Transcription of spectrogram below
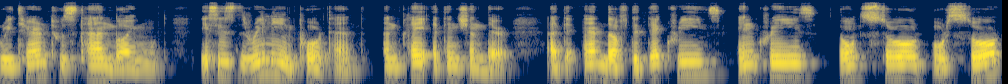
return to standby mode. This is really important and pay attention there. At the end of the decrease, increase, don't store or store,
